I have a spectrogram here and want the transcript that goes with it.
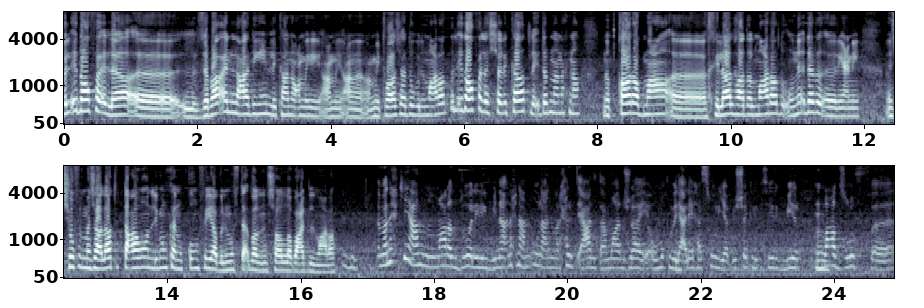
بالإضافة للزبائن العاديين اللي كانوا عم عم عم يتواجدوا بالمعرض. بالإضافة للشركات اللي قدرنا نحن نتقارب مع آه، خلال هذا المعرض ونقدر آه، يعني نشوف المجالات التعاون اللي ممكن نقوم فيها بالمستقبل إن شاء الله بعد المعرض. لما نحكي عن المعرض الدولي للبناء نحن عم نقول عن مرحلة إعادة أعمار جاية ومقبله عليها سوريا بشكل كثير كبير. بعض ظروف آه،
